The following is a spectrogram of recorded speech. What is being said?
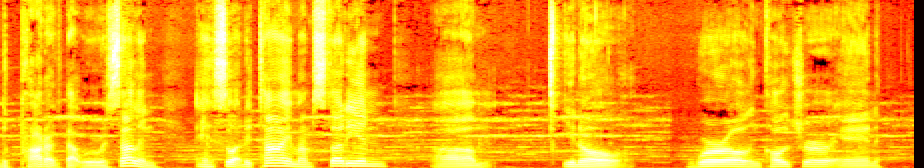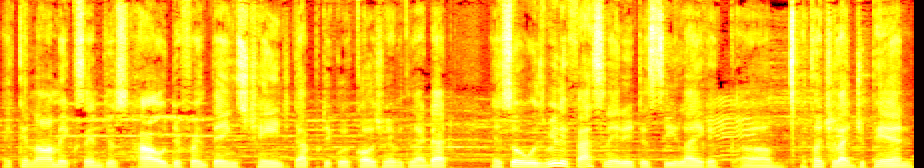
the product that we were selling. And so at the time, I'm studying, um, you know, world and culture and economics and just how different things change that particular culture and everything like that. And so it was really fascinating to see like a, um, a country like Japan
